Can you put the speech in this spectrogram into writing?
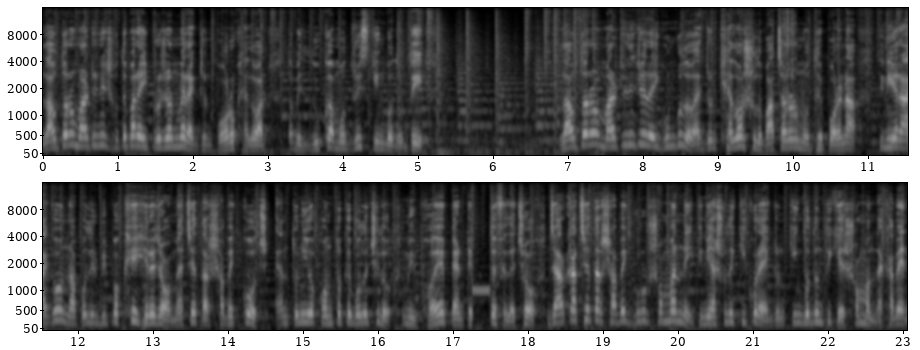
লাউতারো মার্টিনেজ হতে পারে এই প্রজন্মের একজন বড় খেলোয়াড়, তবে লুকা মদ্রিস কিংবদন্তি। লাউতারো মার্টিনিজের এই গুণগুলো একজন খেলোয়াড় সুলভ আচরণের মধ্যে পড়ে না। তিনি এর আগেও নাপোলির বিপক্ষে হেরে যাওয়া ম্যাচে তার সাবেক কোচ অ্যান্তনিও কন্তকে বলেছিল, তুমি ভয়ে প্যান্টে ফেলেছ। যার কাছে তার সাবেক গুরুর সম্মান নেই, তিনি আসলে কি করে একজন কিংবদন্তিকে সম্মান দেখাবেন?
